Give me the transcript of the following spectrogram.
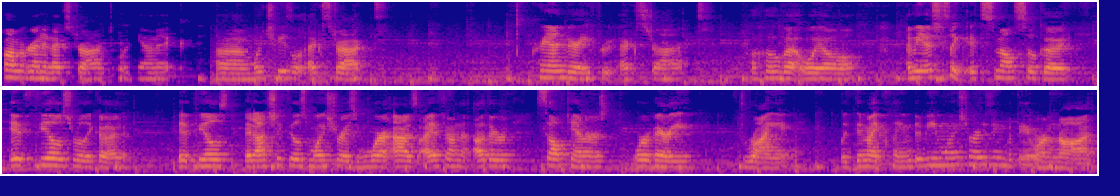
pomegranate extract, organic, um, witch hazel extract, cranberry fruit extract, jojoba oil. I mean, it's just like, it smells so good. It feels really good. It feels, it actually feels moisturizing, whereas I have found that other self tanners were very drying. Like they might claim to be moisturizing, but they were not.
